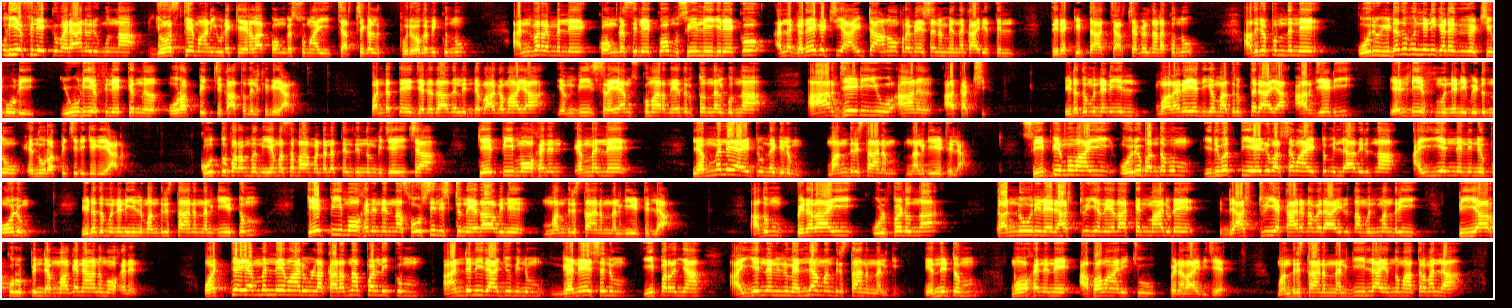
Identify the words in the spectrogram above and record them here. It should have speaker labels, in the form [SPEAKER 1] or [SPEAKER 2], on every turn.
[SPEAKER 1] U D എഫിലേക്ക് വരാനൊരുങ്ങുന്ന Jose K മാണിയുടെ കേരള കോൺഗ്രസുമായി ചർച്ചകൾ പുരോഗമിക്കുന്നു. അൻവർ എം എൽ എ കോൺഗ്രസിലേക്കോ മുസ്ലിം ലീഗിലേക്കോ അല്ല ഘടകകക്ഷി ആയിട്ടാണോ പ്രവേശനം എന്ന കാര്യത്തിൽ തിരക്കിട്ട ചർച്ചകൾ നടക്കുന്നു. അതിനൊപ്പം തന്നെ ഒരു ഇടതുമുന്നണി ഘടകകക്ഷി കൂടി യു ഡി എഫിലേക്കെന്ന് ഉറപ്പിച്ച് കാത്തു നിൽക്കുകയാണ്. പണ്ടത്തെ ജനതാദളിന്റെ ഭാഗമായ എം വി ശ്രേയാംസ് കുമാർ നേതൃത്വം നൽകുന്ന ആർ ജെ ഡി യു ആണ് ആ കക്ഷി. ഇടതുമുന്നണിയിൽ വളരെയധികം അതൃപ്തരായ R J D L D F മുന്നണി വിടുന്നു എന്നുറപ്പിച്ചിരിക്കുകയാണ്. കൂത്തുപറമ്പ് നിയമസഭാ മണ്ഡലത്തിൽ നിന്നും വിജയിച്ച K P Mohanan M L A M L A ആയിട്ടുണ്ടെങ്കിലും മന്ത്രിസ്ഥാനം നൽകിയിട്ടില്ല. സി പി എമ്മുമായി ഒരു ബന്ധവും ഇരുപത്തിയേഴ് വർഷമായിട്ടും ഇല്ലാതിരുന്ന ഐ എൻ എല്ലിന് പോലും ഇടതുമുന്നണിയിൽ മന്ത്രിസ്ഥാനം നൽകിയിട്ടും കെ പി മോഹനൻ എന്ന സോഷ്യലിസ്റ്റ് നേതാവിന് മന്ത്രിസ്ഥാനം നൽകിയിട്ടില്ല. അതും പിണറായി ഉൾപ്പെടുന്ന കണ്ണൂരിലെ രാഷ്ട്രീയ നേതാക്കന്മാരുടെ രാഷ്ട്രീയ കാരണവരായിരുന്ന മുൻമന്ത്രി പി ആർ കുറുപ്പിന്റെ മകനാണ് മോഹനൻ. ഒറ്റ എം എൽ എമാരുള്ള കടന്നപ്പള്ളിക്കും ആന്റണി രാജുവിനും ഗണേശനും ഈ പറഞ്ഞ ഐ എൻ എല്ലിനും എല്ലാം മന്ത്രിസ്ഥാനം നൽകി. എന്നിട്ടും മോഹനനെ അപമാനിച്ചു പിണറായി വിജയൻ. മന്ത്രിസ്ഥാനം നൽകിയില്ല എന്ന് മാത്രമല്ല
